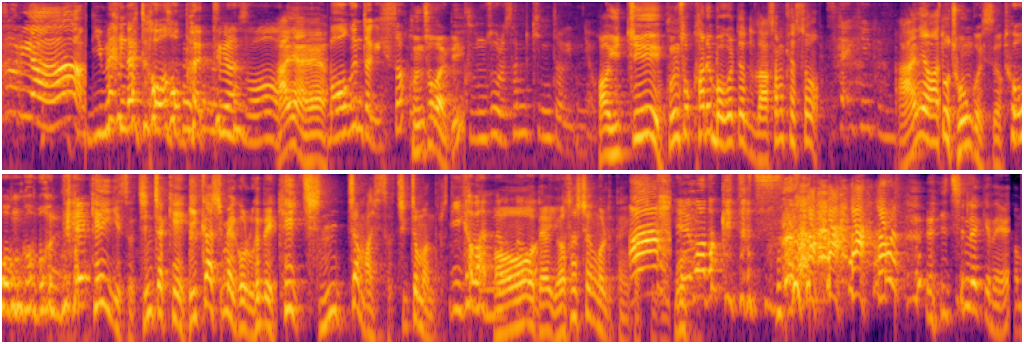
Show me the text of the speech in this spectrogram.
소리야. 니 맨날 더하고 뱉으면서. 아니야 아니야. 먹은 적 있어? 군소갈비? 군소를 삼킨 적 있냐고. 아 있지. 군소 카레 먹을 때도 나 삼켰어. 생일인데. 아니야. 또 좋은 거 있어. 좋은 거 뭔데? 케이크 있어. 진짜 케이크. 이까심에 그걸로. 근데 케이크 진짜 맛있어. 직접 만들었어 네가 만들었다고? 어 내가 6시간 걸렸다니까 아 뭐, 개맛없겠다 진짜. 미친레끼네. 한번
